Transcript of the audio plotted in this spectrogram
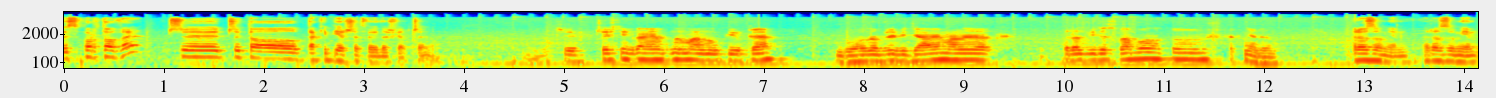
e, sportowe, czy, czy to takie pierwsze twoje doświadczenie? Znaczy, wcześniej grałem w normalną piłkę, było dobrze widziałem, ale jak teraz widzę słabo, no to już tak nie gram. Rozumiem, rozumiem.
